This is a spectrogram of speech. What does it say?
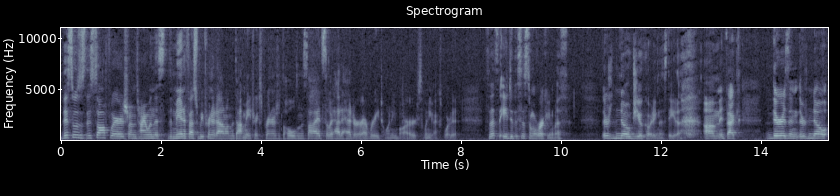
This was this software is from the time when this the manifest would be printed out on the dot matrix printers with the holes in the sides, so it had a header every 20 bars when you export it. So that's the age of the system we're working with. There's no geocoding this data. Um, in fact, there isn't, there's no,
